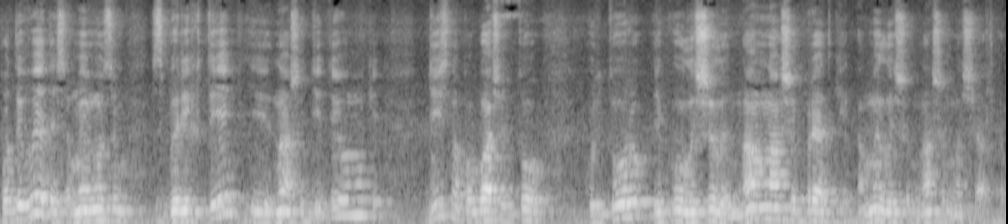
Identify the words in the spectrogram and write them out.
подивитися, ми мусимо зберегти, і наші діти і онуки дійсно побачать ту культуру, яку лишили нам наші предки, а ми лишимо нашим нащадкам.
